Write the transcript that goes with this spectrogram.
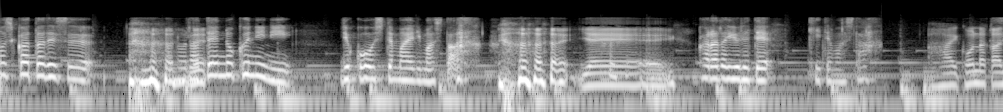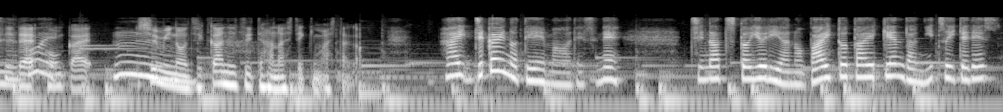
楽しかったです。あの、ねラテンの国に旅行してまいりました。イエーイ 体揺れて聞いてました。はいこんな感じで今回うん趣味の時間について話してきましたがはい、次回のテーマはですね、千夏とユリアのバイト体験談についてです。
